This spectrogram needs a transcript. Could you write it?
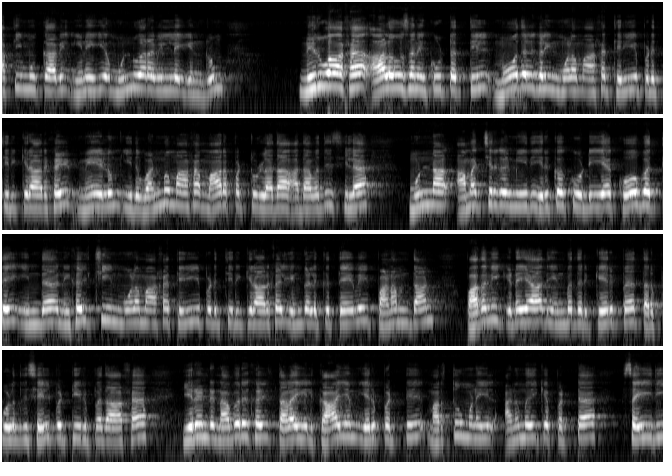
அதிமுகவில் இணைய முன்வரவில்லை என்றும் நிர்வாக ஆலோசனை கூட்டத்தில் மோதல்களின் மூலமாக தெரியப்படுத்தியிருக்கிறார்கள். மேலும் இது வன்மமாக மாறப்பட்டுள்ளதா? அதாவது சில முன்னாள் அமைச்சர்கள் மீது இருக்கக்கூடிய கோபத்தை இந்த நிகழ்ச்சியின் மூலமாக தெரியப்படுத்தியிருக்கிறார்கள். எங்களுக்கு தேவை பணம்தான் பதவி கிடையாது என்பதற்கேற்ப தற்பொழுது செயல்பட்டிருப்பதாக இரண்டு நபர்கள் தலையில் காயம் ஏற்பட்டு மருத்துவமனையில் அனுமதிக்கப்பட்ட செய்தி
